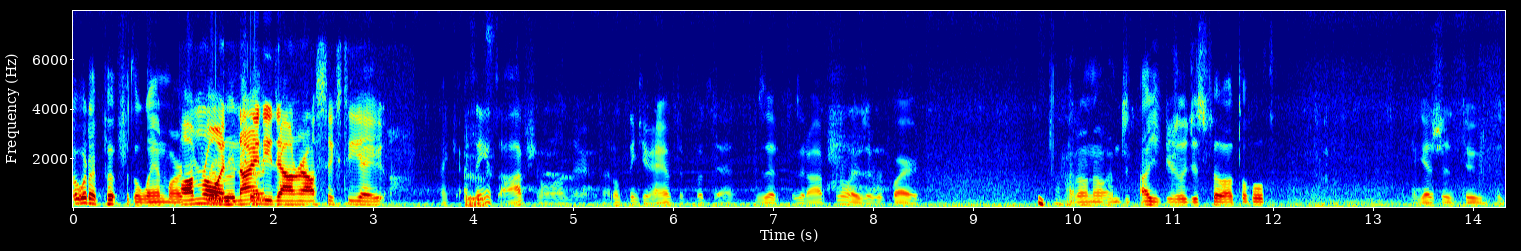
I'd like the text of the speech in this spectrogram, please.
What would I put for the landmark? Well, I'm rolling Railroad 90 down Route 68. I, I think it's optional on there. I don't think you have to put that. Is it is it optional or is it required? I don't know. I'm just, I usually just fill out the whole. I guess just do the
